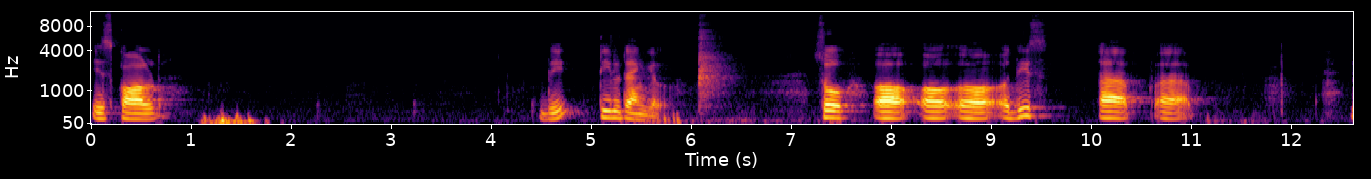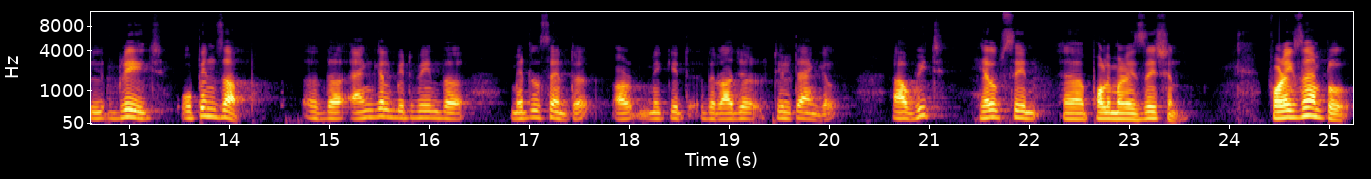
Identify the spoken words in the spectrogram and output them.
is called the tilt angle. So, uh, uh, uh, this uh, uh, bridge opens up uh, the angle between the metal center or make it the larger tilt angle uh, which helps in uh, polymerization. For example,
